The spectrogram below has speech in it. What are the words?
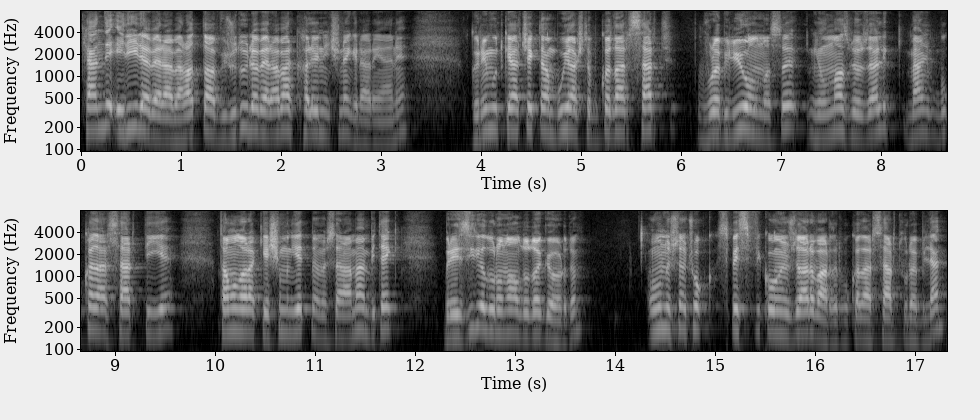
kendi eliyle beraber hatta vücuduyla beraber kalenin içine girer yani. Greenwood gerçekten bu yaşta bu kadar sert vurabiliyor olması inanılmaz bir özellik. Ben bu kadar sertliği tam olarak yaşımın yetmemesine rağmen bir tek Brezilyalı Ronaldo'da gördüm. Onun dışında çok spesifik oyuncular vardır bu kadar sert vurabilen.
